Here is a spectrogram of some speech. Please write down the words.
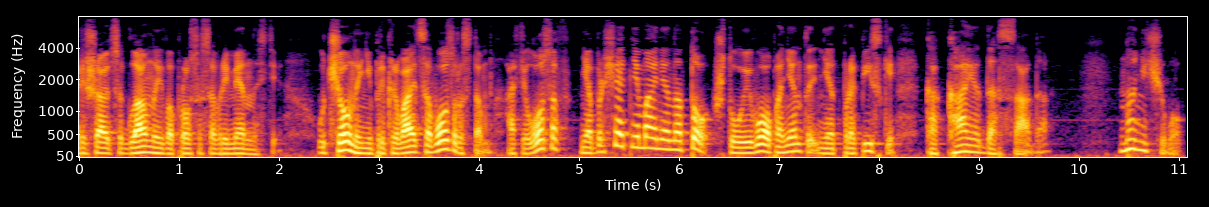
решаются главные вопросы современности – Ученый не прикрывается возрастом, а философ не обращает внимания на то, что у его оппонента нет прописки. Какая досада! Но ничего.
